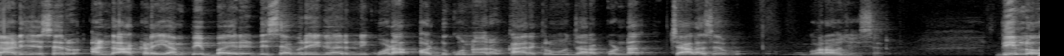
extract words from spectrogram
దాడి చేశారు. అండ్ అక్కడ ఎంపీ బైరెడ్డి శబరి గారిని కూడా అడ్డుకున్నారు. కార్యక్రమం జరగకుండా చాలాసేపు గొడవ చేశారు. దీనిలో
